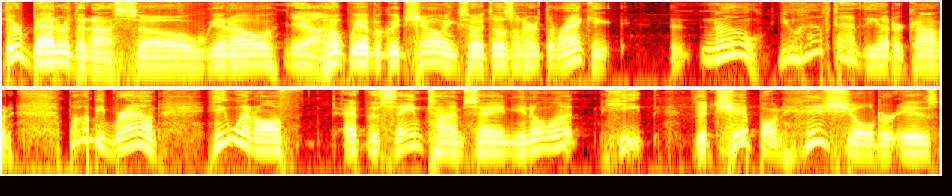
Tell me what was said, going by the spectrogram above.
They're better than us, so you know. Yeah. I hope we have a good showing, so it doesn't hurt the ranking. No, you have to have the utter confidence. Bobby Brown, he went off at the same time saying, you know what? He the chip on his shoulder is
